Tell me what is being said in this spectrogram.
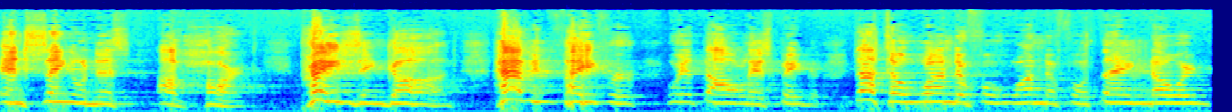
and singleness of heart. Praising God. Having favor with all his people. That's a wonderful, wonderful thing, knowing.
